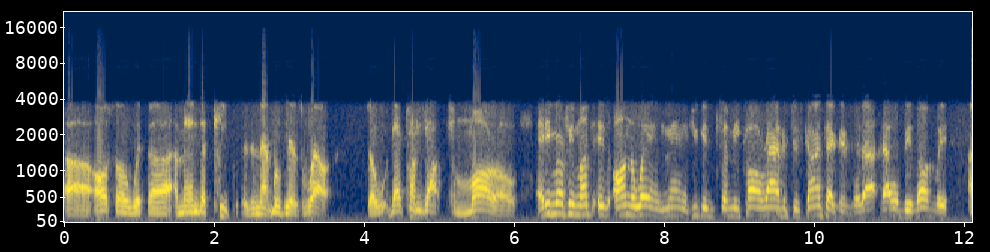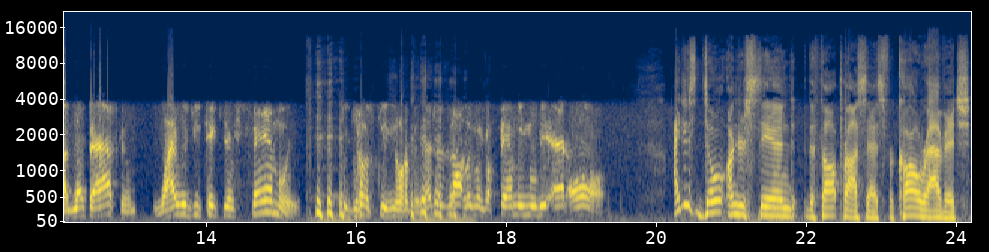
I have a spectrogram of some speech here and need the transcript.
Uh, also with uh, Amanda Peet is in that movie as well. So that comes out tomorrow. Eddie Murphy month is on the way, and man, if you could send me Karl Ravech's contact info, that that would be lovely. I'd love to ask him why would you take your family to go see Norman? That does not look like a family movie at all. I just don't understand the thought process for Karl Ravech,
